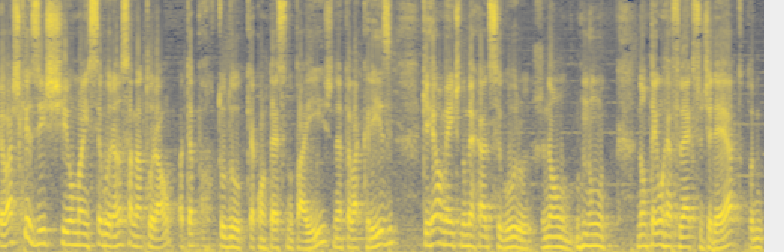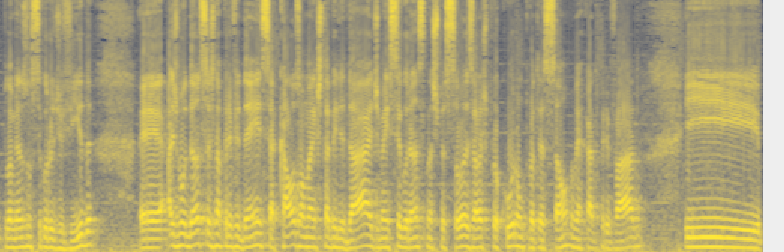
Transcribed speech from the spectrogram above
Eu acho que existe uma insegurança natural, até por tudo que acontece no país, né, pela crise, que realmente no mercado de seguros não, não, não tem um reflexo direto, pelo menos no seguro de vida. É, as mudanças na Previdência causam uma instabilidade, uma insegurança nas pessoas, elas procuram proteção no mercado privado. E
